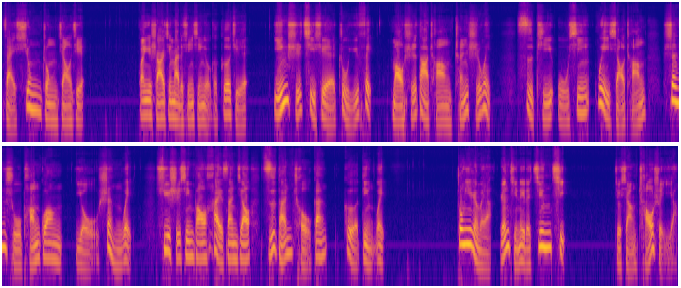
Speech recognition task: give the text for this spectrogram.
在胸中交接。关于十二经脉的循行有个歌诀：寅时气血注于肺，卯时大肠辰时胃。四脾五心胃小肠，身属膀胱有肾胃，虚实心包害三焦，子胆丑肝各定位。中医认为啊，人体内的精气就像潮水一样，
